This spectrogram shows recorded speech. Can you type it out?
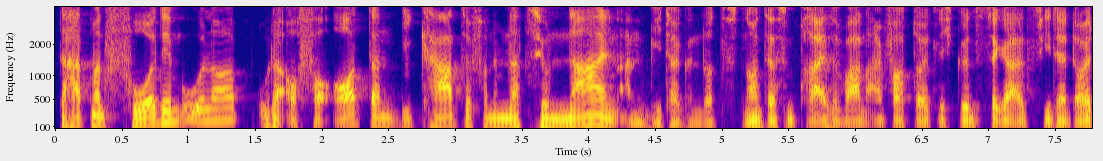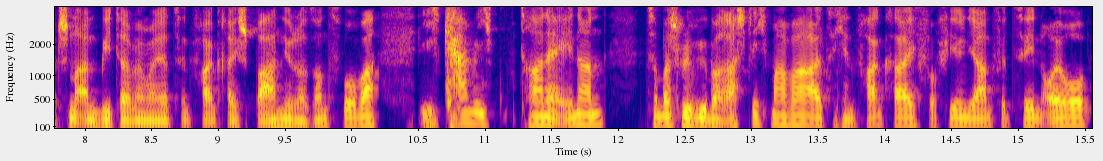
Da hat man vor dem Urlaub oder auch vor Ort dann die Karte von einem nationalen Anbieter genutzt. Ne? Dessen Preise waren einfach deutlich günstiger als die der deutschen Anbieter, wenn man jetzt in Frankreich, Spanien oder sonst wo war. Ich kann mich gut dran erinnern, zum Beispiel, wie überrascht ich mal war, als ich in Frankreich vor vielen Jahren für 10 Euro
